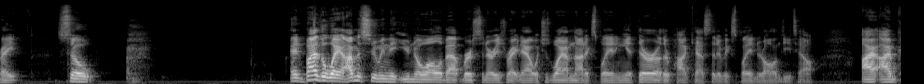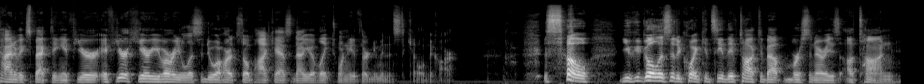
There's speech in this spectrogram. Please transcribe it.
right? So and by the way i'm assuming that you know all about mercenaries right now which is why i'm not explaining it there are other podcasts that have explained it all in detail I, I'm kind of expecting if you're if you're here, you've already listened to a Hearthstone podcast. Now you have like 20 to 30 minutes to kill in the car. so you could go listen to Quick and see they've talked about mercenaries a ton.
